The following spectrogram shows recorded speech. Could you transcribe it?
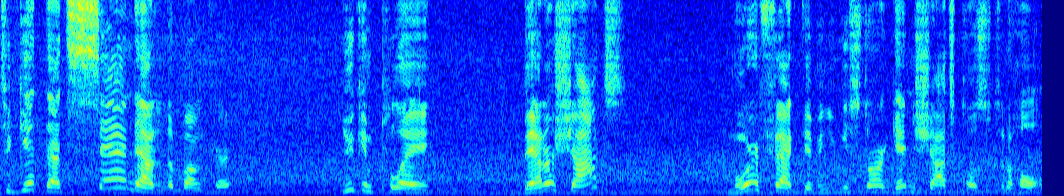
to get that sand out of the bunker, you can play better shots, more effective, and you can start getting shots closer to the hole.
